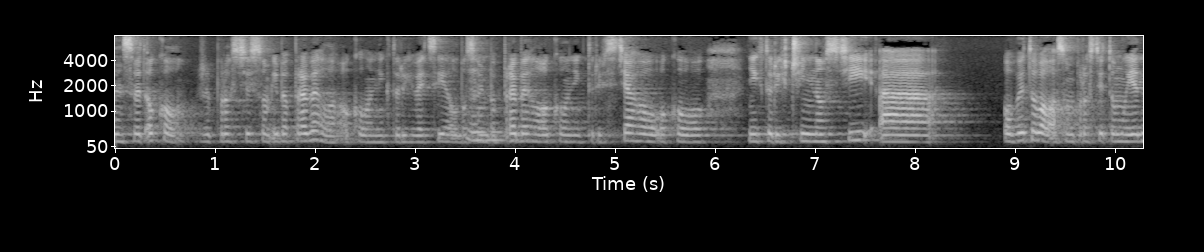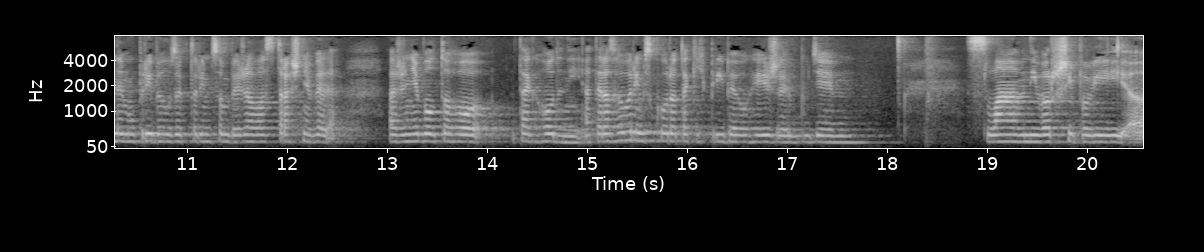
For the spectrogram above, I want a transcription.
ten svet okolo. Že proste som iba prebehla okolo niektorých vecí, alebo som mm-hmm. iba mhm. prebehla okolo niektorých vzťahov, okolo niektorých činností a obetovala som proste tomu jednému príbehu, za ktorým som bežala strašne veľa. A že nebol toho tak hodný. A teraz hovorím skôr o takých príbehoch, hej, že budem slávny worshipový uh,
